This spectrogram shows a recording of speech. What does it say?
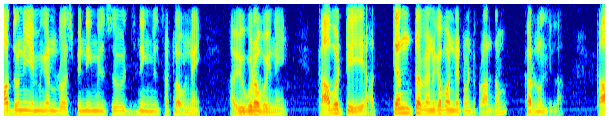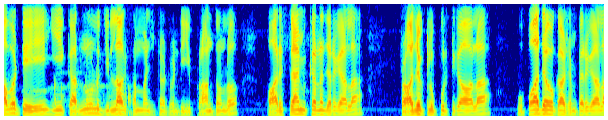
ఆధుని ఎమ్మిగండ్లో స్పిన్నింగ్ మిల్స్ జిన్నింగ్ మిల్స్ అట్లా ఉన్నాయి. అవి కూడా పోయినాయి. కాబట్టి అత్యంత వెనుకబడినటువంటి ప్రాంతం కర్నూలు జిల్లా. కాబట్టి ఈ కర్నూలు జిల్లాకు సంబంధించినటువంటి ఈ ప్రాంతంలో పారిశ్రామికరణ జరగాల ప్రాజెక్టులు పూర్తి కావాలా? ఉపాధి అవకాశం పెరగాల?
